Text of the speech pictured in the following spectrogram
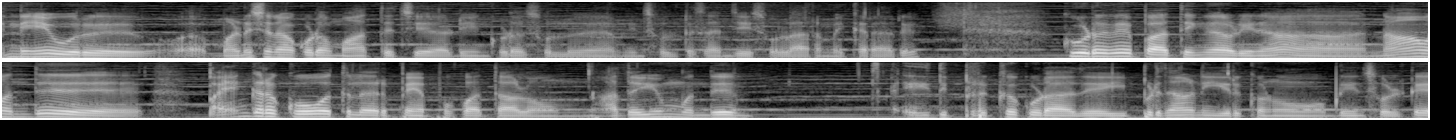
என்னையே ஒரு மனுஷனாக கூட மாத்துச்சு அப்படின்னு கூட சொல்லுவேன் அப்படின்னு சொல்லிட்டு சஞ்சய் சொல்ல ஆரம்பிக்கிறாரு. கூடவே பார்த்தீங்க அப்படின்னா நான் வந்து பயங்கர கோவத்தில் இருப்பேன் எப்போ பார்த்தாலும். அதையும் வந்து இது இப்படி இருக்கக்கூடாது இப்படி தான் நீ இருக்கணும் அப்படின்னு சொல்லிட்டு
